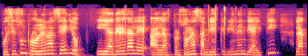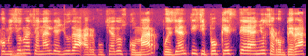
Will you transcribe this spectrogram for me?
pues es un problema serio. Y agrégale a las personas también que vienen de Haití. La Comisión Nacional de Ayuda a Refugiados Comar, pues ya anticipó que este año se romperá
